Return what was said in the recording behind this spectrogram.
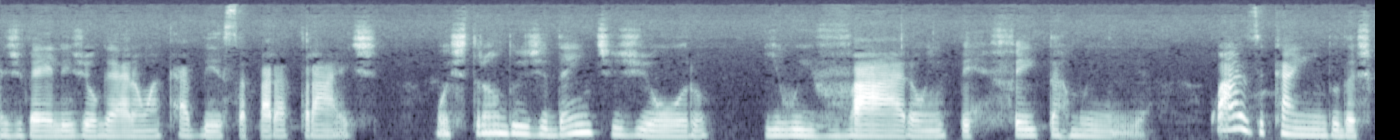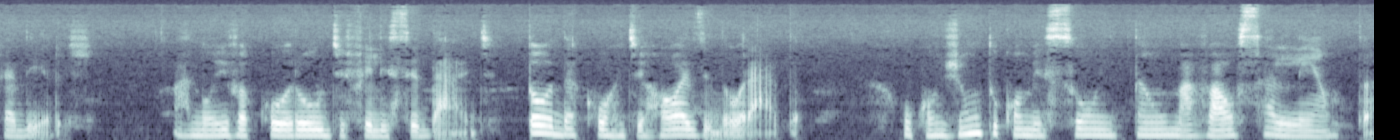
As velhas jogaram a cabeça para trás, mostrando os dentes de ouro, e uivaram em perfeita harmonia quase caindo das cadeiras. A noiva corou de felicidade, toda cor-de-rosa e dourada. O conjunto começou então uma valsa lenta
